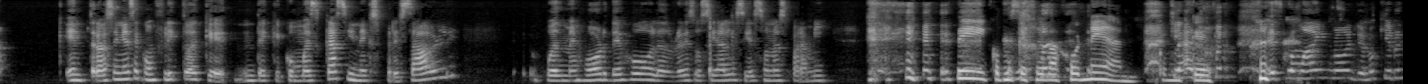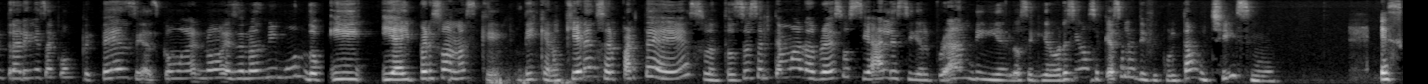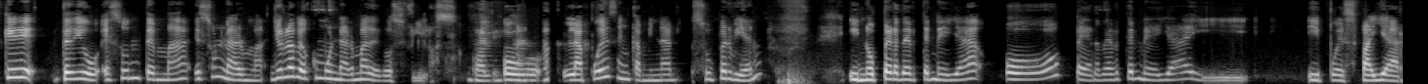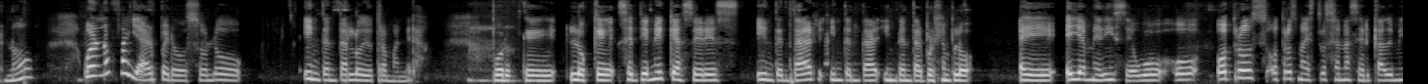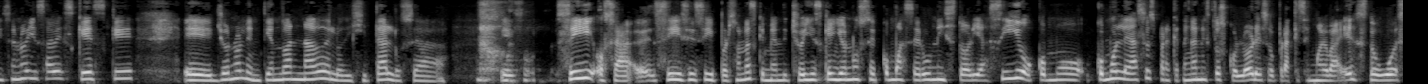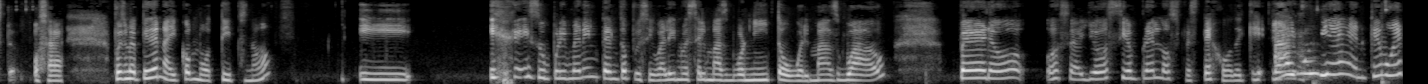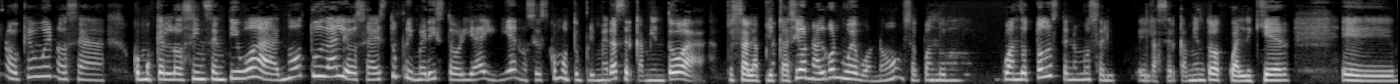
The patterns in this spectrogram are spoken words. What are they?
entras en ese conflicto de que, de que como es casi inexpresable, pues mejor dejo las redes sociales y eso no es para mí. Sí, como que se bajonean. Como que... Es como, ay, no, yo no quiero entrar en esa competencia. Es como, ay, no, ese no es mi mundo. Y, y hay personas que, di, que no quieren ser parte de eso. Entonces, el tema de las redes sociales y el branding y de los seguidores y no sé qué, se les dificulta muchísimo. Es que, te digo, es un tema, es un arma. Yo la veo como un arma de dos filos. Dale. O la puedes encaminar súper bien y no perderte en ella, o perderte en ella y, y pues fallar, ¿no? Bueno, no fallar, pero solo intentarlo de otra manera. Ah. Porque lo que se tiene que hacer es intentar, intentar, intentar. Por ejemplo, eh, ella me dice, o, otros, otros maestros se han acercado y me dicen, oye, ¿sabes qué? Es que eh, yo no le entiendo a nada de lo digital, o sea, eh, sí, o sea, sí, sí, sí, personas que me han dicho, oye, es que yo no sé cómo hacer una historia así o cómo, cómo le haces para que tengan estos colores o para que se mueva esto o esto. O sea, pues me piden ahí como tips, ¿no? Y, y, su primer intento, pues igual y no es el más bonito o el más wow, pero o sea, yo siempre los festejo de que, ay, muy bien, qué bueno, qué bueno, o sea, como que los incentivo a, no, tú dale, o sea, es tu primera historia y bien, o sea, es como tu primer acercamiento a, pues, a la aplicación, algo nuevo, ¿no? O sea, cuando, cuando todos tenemos el, el acercamiento a cualquier eh,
